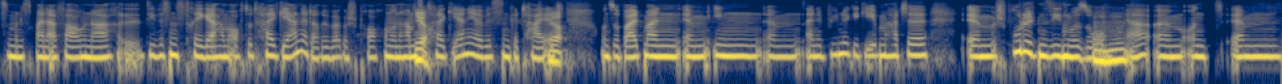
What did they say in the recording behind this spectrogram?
zumindest meiner Erfahrung nach, äh, die Wissensträger haben auch total gerne darüber gesprochen und haben ja. total gerne ihr Wissen geteilt. Ja. Und sobald man ähm, ihnen ähm, eine Bühne gegeben hatte, ähm, sprudelten sie nur so. Mhm. Ja? Ähm, und ähm,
